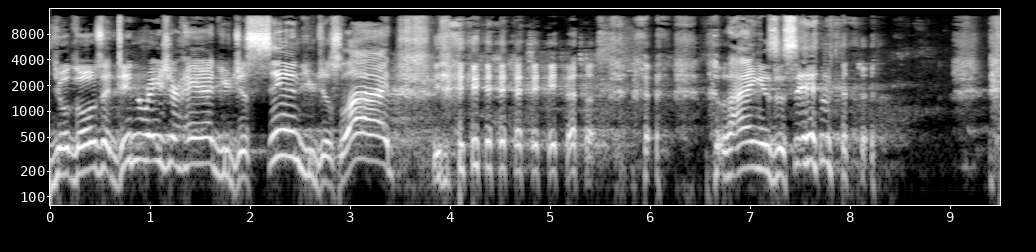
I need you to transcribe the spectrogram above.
You, those that didn't raise your hand, you just sinned, you just lied. Lying is a sin.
